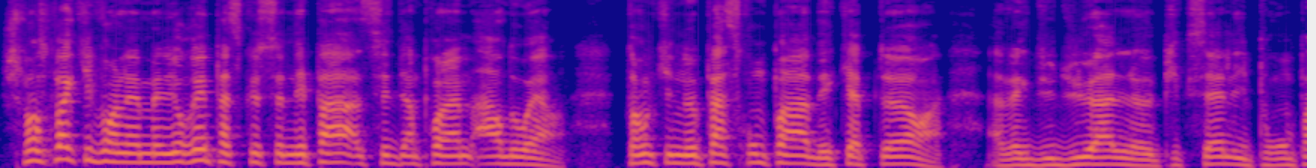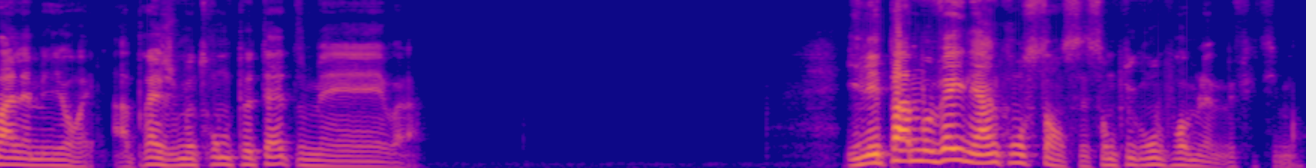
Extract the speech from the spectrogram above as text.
Je pense pas qu'ils vont l'améliorer parce que ce n'est pas, c'est un problème hardware. Tant qu'ils ne passeront pas des capteurs avec du dual pixel, ils pourront pas l'améliorer. Après, je me trompe peut-être, mais voilà. Il n'est pas mauvais, il est inconstant. C'est son plus gros problème, effectivement.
